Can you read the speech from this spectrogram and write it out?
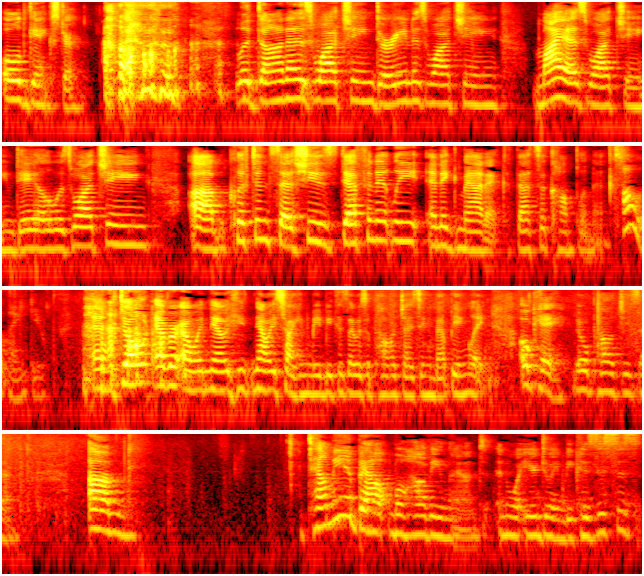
old gangster. LaDonna is watching. Doreen is watching. Maya's watching. Dale was watching. Um, Clifton says she is definitely enigmatic. That's a compliment. Oh, thank you. And don't ever. Oh, and now he now he's talking to me because I was apologizing about being late. Okay, no apologies then. Um, tell me about Mojave Land and what you're doing because this is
